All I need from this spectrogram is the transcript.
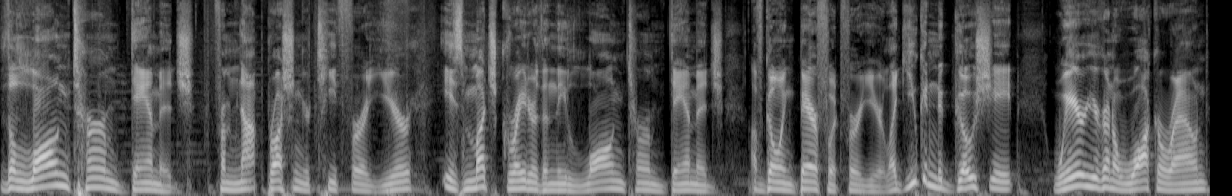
the long term damage from not brushing your teeth for a year is much greater than the long term damage of going barefoot for a year. Like you can negotiate where you're going to walk around,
